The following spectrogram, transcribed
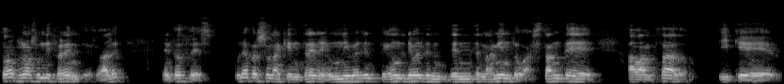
todas las personas son diferentes, ¿vale? Entonces, una persona que entrene un nivel, tenga un nivel de, entrenamiento bastante avanzado y que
